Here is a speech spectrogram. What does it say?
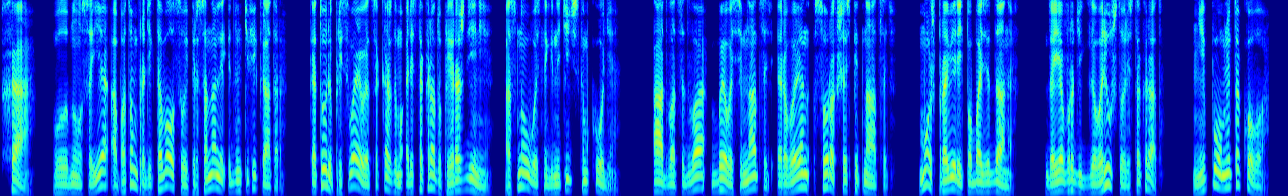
Ха, улыбнулся я, а потом продиктовал свой персональный идентификатор, который присваивается каждому аристократу при рождении, основываясь на генетическом коде. а22, Б18, РВН 4615. Можешь проверить по базе данных. Да я вроде говорил, что аристократ. Не помню такого,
